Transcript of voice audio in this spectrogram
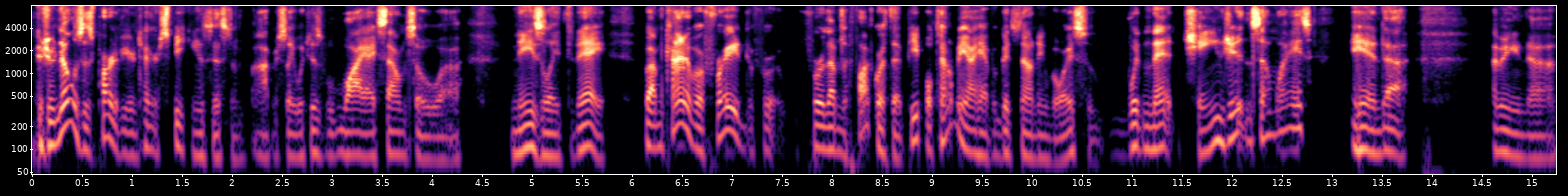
because your nose is part of your entire speaking system, obviously, which is why I sound so uh, nasally today. But I'm kind of afraid for for them to fuck with it. People tell me I have a good sounding voice. Wouldn't that change it in some ways? And uh, I mean, uh,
